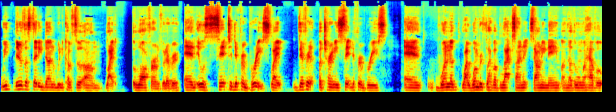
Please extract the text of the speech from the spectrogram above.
we there's a study done when it comes to um like law firms whatever and it was sent to different briefs like different attorneys sent different briefs and one of like one brief will have a black sounding, sounding name another one will have a,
